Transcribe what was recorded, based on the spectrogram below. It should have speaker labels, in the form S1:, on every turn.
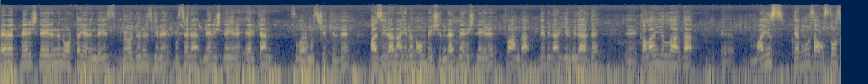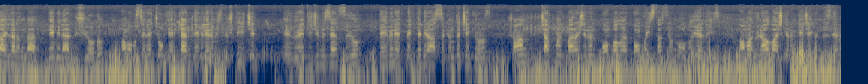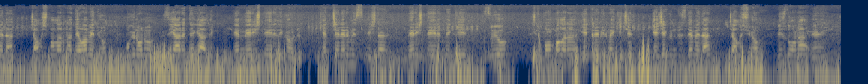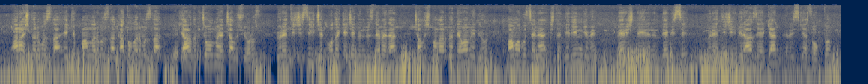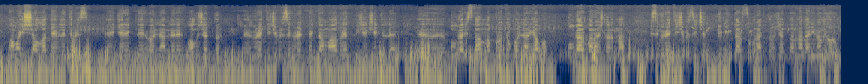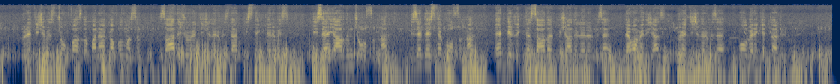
S1: Evet Meriç Nehri'nin orta yerindeyiz. Gördüğünüz gibi bu sene Meriç Nehri erken sularımız çekildi. Haziran ayının 15'inde Meriç Nehri şu anda debiler 20'lerde. Ee, kalan yıllarda e, Mayıs, Temmuz, Ağustos aylarında debiler düşüyordu. Ama bu sene çok erken debilerimiz düştüğü için e, üreticimize suyu temin etmekte biraz sıkıntı çekiyoruz. Şu an Çakmak Barajı'nın pompalı pompa istasyonunun olduğu yerdeyiz. Ama Ünal Başkanım gece gündüz demeden çalışmalarına devam ediyor. Bugün onu ziyarete geldik. Hem Meriç Nehri'ni gördük. Kepçelerimiz işte Meriç Nehri'ndeki suyu işte pompaları getirebilmek için gece gündüz demeden çalışıyor. Biz de ona e, araçlarımızla, ekipmanlarımızla, katolarımızla yardımcı olmaya çalışıyoruz. Üreticisi için o da gece gündüz demeden çalışmalarına devam ediyor. Ama bu sene işte dediğim gibi Meriç Değeri'nin debisi üreticiyi biraz erken riske soktu. Ama inşallah devletimiz e, gerekli önlemleri alacaktır. E, üreticimizi üretmekten mağdur etmeyecek şekilde e, Bulgaristan'la protokoller yapıp Bulgar barajlarından bizim üreticimiz için bir miktar su bıraktıracaklarına ben inanıyorum. Üreticimiz çok fazla paniğe kapılmasın. Sadece üreticilerimizden isteklerimiz bize yardımcı olsunlar, bize destek olsunlar. Hep birlikte sahada mücadelelerimize devam edeceğiz. Üreticilerimize bol bereketler diliyorum.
